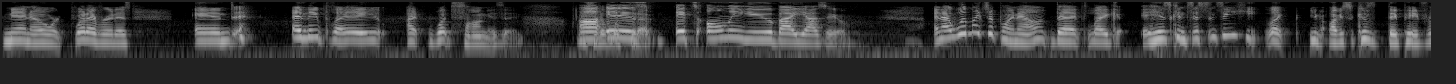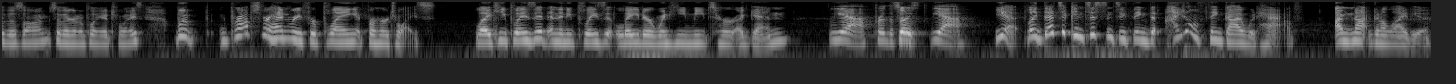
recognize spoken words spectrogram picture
Nano or whatever it is, and and they play. I, what song is it? I Uh, should've it looked is. up. It's only you by Yazoo. And I would like to point out that like his consistency, he like you know obviously because they paid for the song, so they're gonna play it twice. But props for Henry for playing it for her twice. Like he plays it and then he plays it later when he meets her again. Yeah, for the So- first. Yeah, Yeah, like that's a consistency thing that I don't think I would have. I'm not gonna lie to you.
